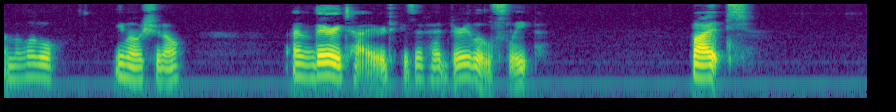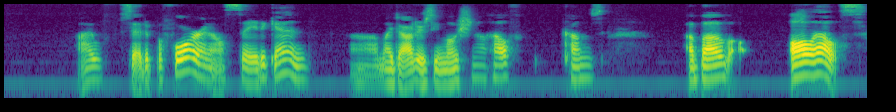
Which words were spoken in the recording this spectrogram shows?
I'm a little emotional. I'm very tired because I've had very little sleep. But I've said it before and I'll say it again. Uh, my daughter's emotional health comes above all else.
